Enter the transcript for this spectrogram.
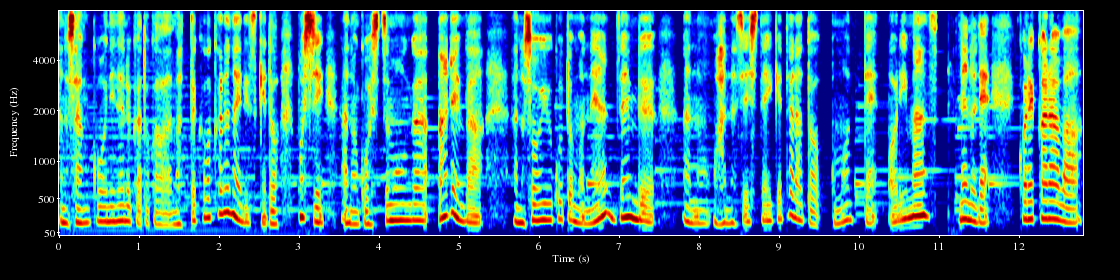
あの参考になるかとかは全くわからないですけどもしあのご質問があればあのそういうこともね全部あのお話ししていけたらと思っております。なのでこれからは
